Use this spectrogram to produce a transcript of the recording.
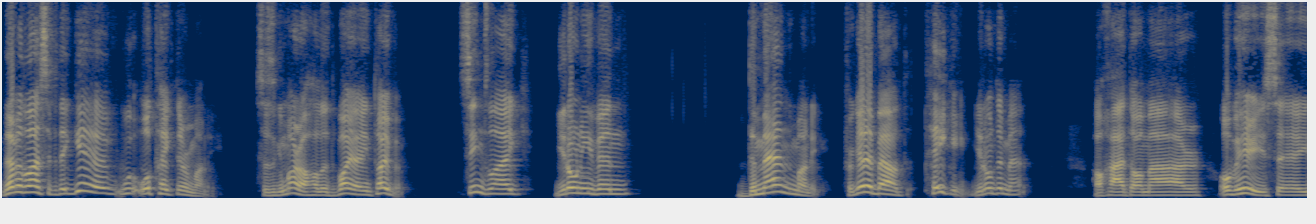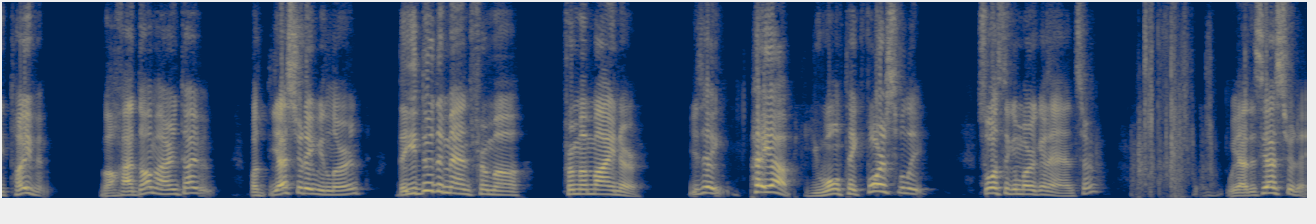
nevertheless, if they give, we'll, we'll take their money. Says the Gemara, halid in toivim. Seems like you don't even demand money. Forget about taking. You don't demand. Over here you say toivim. But yesterday we learned that you do demand from a from a minor. You say pay up. You won't take forcefully. So what's the Gemara going to answer? We had this yesterday.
